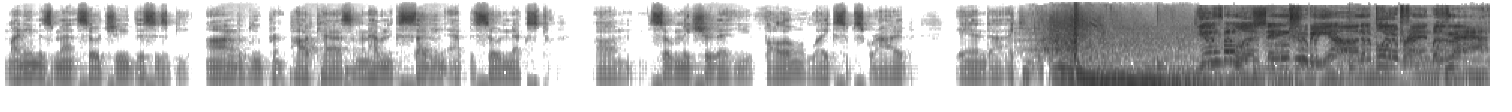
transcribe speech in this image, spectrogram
my name is Matt Sochi. This is Beyond the Blueprint podcast. I'm going to have an exciting episode next. Um, so make sure that you follow, like, subscribe, and uh, I can't. You've been listening to Beyond the Blueprint with Matt.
